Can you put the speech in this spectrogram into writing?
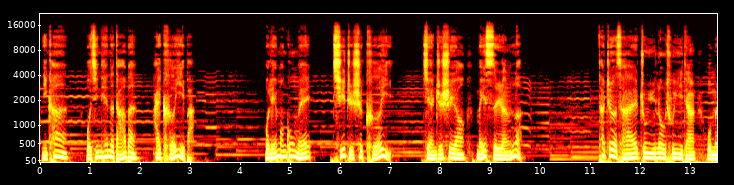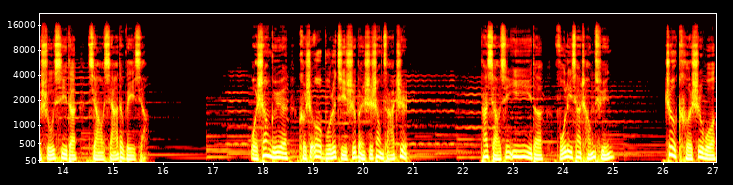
你看我今天的打扮还可以吧？”我连忙恭维：“岂止是可以，简直是要美死人了。”她这才终于露出一点我们熟悉的狡黠的微笑。我上个月可是恶补了几十本时尚杂志。他小心翼翼地扶了一下长裙，这可是我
